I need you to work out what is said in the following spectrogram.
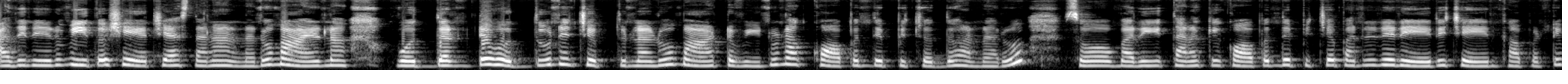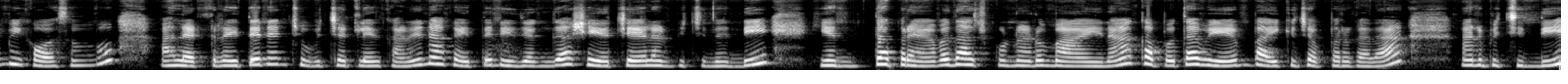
అది నేను మీతో షేర్ చేస్తాను అన్నాను మా ఆయన వద్దంటే వద్దు నేను చెప్తున్నాను మాట విను నాకు కోపం తెప్పించొద్దు అన్నారు. సో మరి తనకి కోపం తెప్పించే పని నేను ఏది చేయను కాబట్టి మీకోసము ఆ లెటర్ అయితే నేను చూపించట్లేదు కానీ నాకైతే నిజంగా షేర్ చేయాలనిపించిందండి. ఎంత ప్రేమ దాచుకున్నాడు మా ఆయన. కాకపోతే అవి ఏం పైకి చెప్పరు కదా అనిపించింది.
